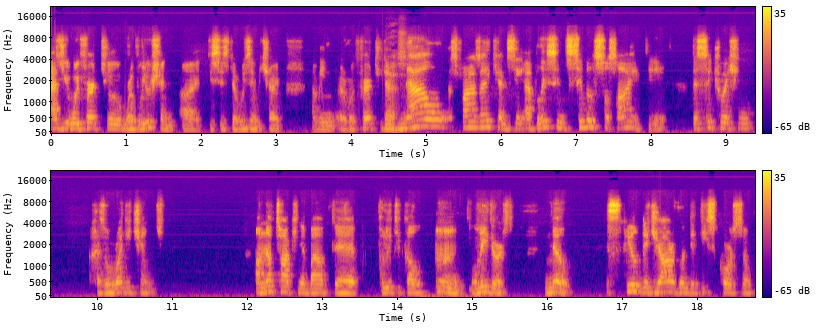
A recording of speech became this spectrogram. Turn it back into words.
As you referred to revolution, uh, this is the reason which I, I mean, I referred to that. Yes. Now, as far as I can see, at least in civil society, the situation has already changed. I'm not talking about the political leaders. No, still the jargon, the discourse of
